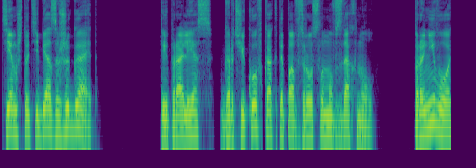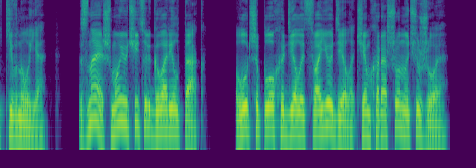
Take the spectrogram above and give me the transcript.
тем, что тебя зажигает. Ты пролез, Горчаков как-то по-взрослому вздохнул. Про него кивнул я. Знаешь, мой учитель говорил так. Лучше плохо делать свое дело, чем хорошо, но чужое.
